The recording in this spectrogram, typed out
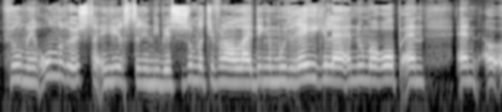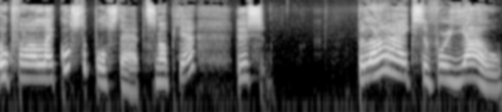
veel meer onrust heerst er in die business. Omdat je van allerlei dingen moet regelen en noem maar op. En, en ook van allerlei kostenposten hebt, snap je? Dus belangrijkste voor jou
